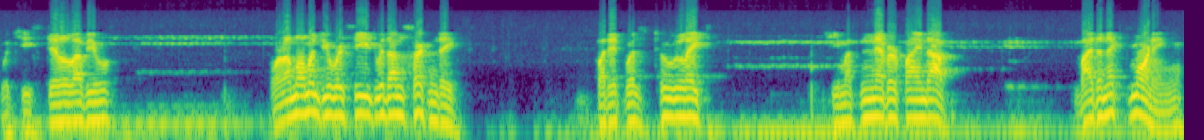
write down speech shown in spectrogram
would she still love you? For a moment you were seized with uncertainty. But it was too late. She must never find out. By the next morning,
